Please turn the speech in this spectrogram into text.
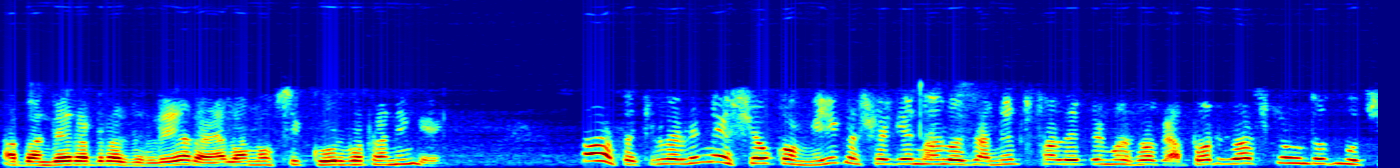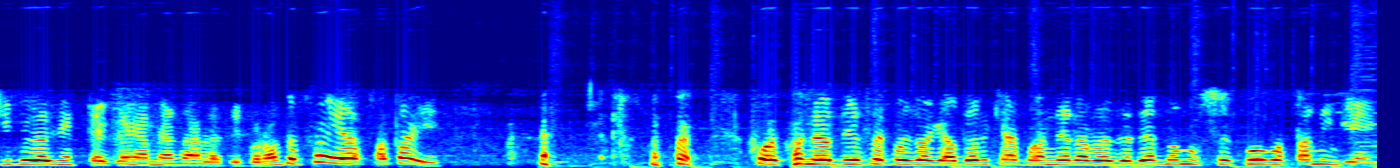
a bandeira brasileira, ela não se curva para ninguém. Nossa, aquilo ali mexeu comigo, eu cheguei no alojamento e falei para meus jogadores, acho que um dos motivos da gente ter ganho a medalha de bronze foi essa daí. foi quando eu disse para os jogadores que a bandeira brasileira não se curva para ninguém.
